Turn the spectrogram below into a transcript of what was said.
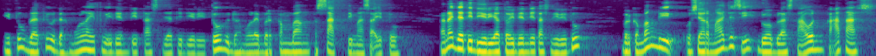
itu berarti udah mulai tuh identitas jati diri itu udah mulai berkembang pesat di masa itu. Karena jati diri atau identitas diri itu berkembang di usia remaja sih, 12 tahun ke atas.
